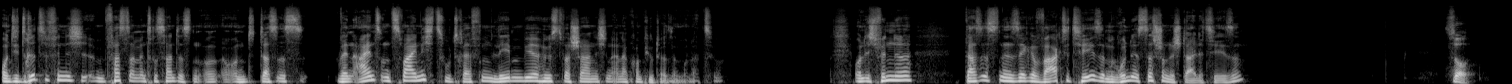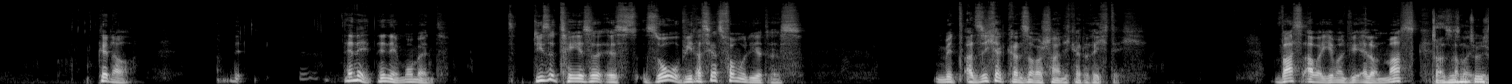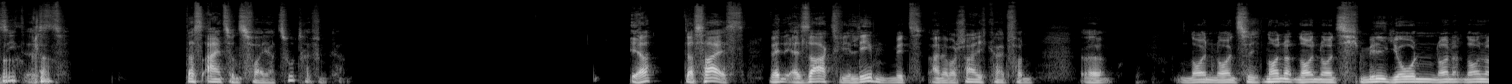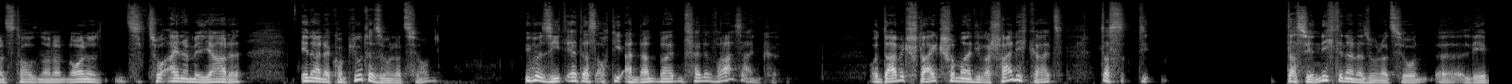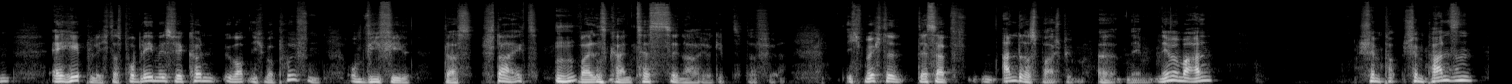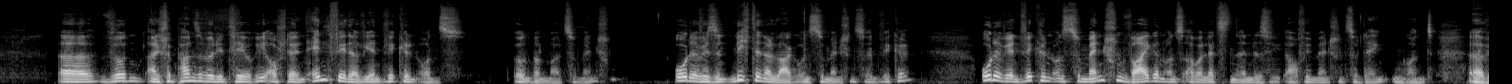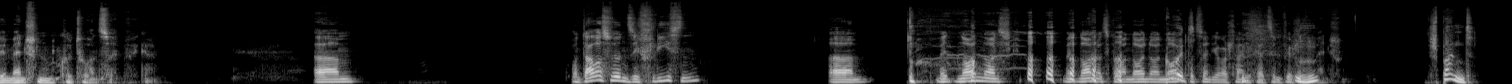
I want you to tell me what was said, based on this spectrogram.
Und die dritte finde ich fast am interessantesten. Und, und das ist, wenn eins und zwei nicht zutreffen, leben wir höchstwahrscheinlich in einer Computersimulation. Und ich finde, das ist eine sehr gewagte These. Im Grunde ist das schon eine steile These. So, genau. Nee, nee, nee, nee, Moment. Diese These ist so, wie das jetzt formuliert ist, mit an Sicherheit grenzender Wahrscheinlichkeit richtig. Was aber jemand wie Elon Musk das ist natürlich sieht, ist, dass eins und zwei ja zutreffen kann. Ja, das heißt, wenn er sagt, wir leben mit einer Wahrscheinlichkeit von äh, 99, 999 Millionen, 999.999 zu einer Milliarde in einer Computersimulation, übersieht er, dass auch die anderen beiden Fälle wahr sein können. Und damit steigt schon mal die Wahrscheinlichkeit, dass, die, dass wir nicht in einer Simulation äh, leben, erheblich. Das Problem ist, wir können überhaupt nicht überprüfen, um wie viel das steigt, mhm. weil es kein Testszenario gibt dafür. Ich möchte deshalb ein anderes Beispiel äh, nehmen. Nehmen wir mal an, Schimp Schimpansen äh, würden, ein Schimpanse würde die Theorie aufstellen, entweder wir entwickeln uns irgendwann mal zu Menschen, oder wir sind nicht in der Lage, uns zu Menschen zu entwickeln, oder wir entwickeln uns zu Menschen, weigern uns aber letzten Endes auch wie Menschen zu denken und äh, wie Menschen Kulturen zu entwickeln. Ähm, und daraus würden sie schließen, ähm, mit 99,999 mit 99, Wahrscheinlichkeit sind wir schon mhm. Menschen. Spannend.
